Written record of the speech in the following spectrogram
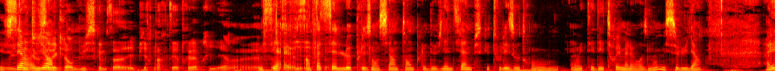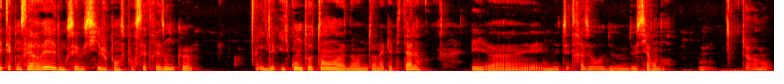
Et c'est un tous lieu avec leur bus comme ça et puis repartaient après la prière. euh, après euh, visite, en fait, c'est le plus ancien temple de Vientiane, puisque tous les autres ont, ont été détruits malheureusement, mais celui-là a été conservé, et donc c'est aussi, je pense, pour cette raison que il, il compte autant euh, dans, dans la capitale, et, euh, on était très heureux de, de s'y rendre. Carrément.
